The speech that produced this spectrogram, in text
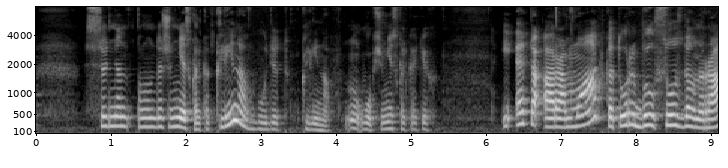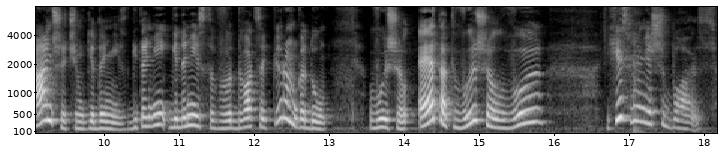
сегодня по-моему, даже несколько клинов будет. Клинов. Ну, в общем, несколько этих. И это аромат, который был создан раньше, чем гедонист. Гедони, гедонист в 21 году вышел. Этот вышел в, если я не ошибаюсь,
